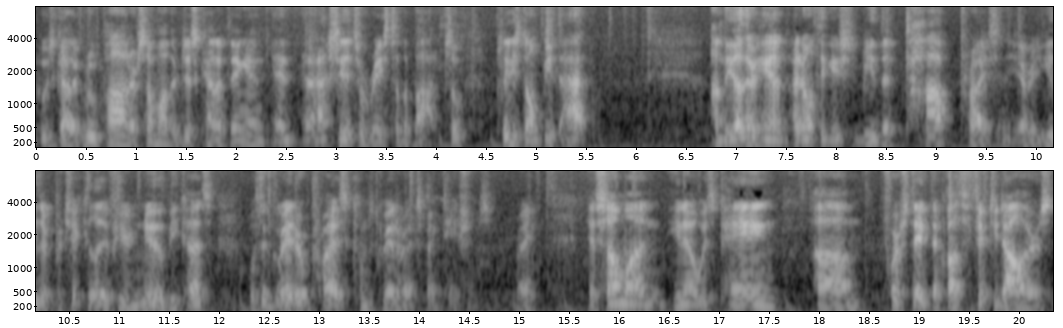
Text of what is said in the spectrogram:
who's got a Groupon or some other discounted thing, and, and, and actually it's a race to the bottom. So please don't be that. On the other hand, I don't think you should be the top price in the area either, particularly if you're new, because with a greater price comes greater expectations, right? If someone you know is paying um, for a steak that costs fifty dollars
